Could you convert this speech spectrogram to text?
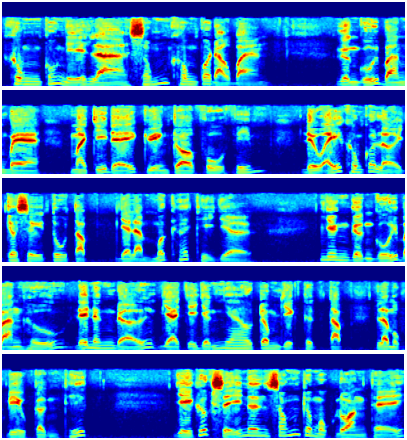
không có nghĩa là sống không có đạo bạn. Gần gũi bạn bè mà chỉ để chuyện trò phù phiếm, điều ấy không có lợi cho sự tu tập và làm mất hết thì giờ. Nhưng gần gũi bạn hữu để nâng đỡ và chỉ dẫn nhau trong việc thực tập là một điều cần thiết. Vị khất sĩ nên sống trong một đoàn thể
